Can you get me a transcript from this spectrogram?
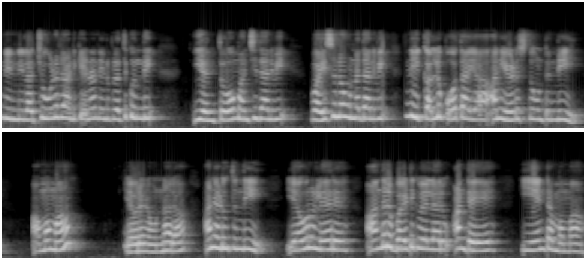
నిన్నిలా చూడడానికైనా నేను బ్రతికుంది. ఎంతో మంచిదానివి వయసులో ఉన్నదానివి నీ కళ్ళు పోతాయా? అని ఏడుస్తూ ఉంటుంది. అమ్మమ్మ ఎవరైనా ఉన్నారా? అని అడుగుతుంది. ఎవరు లేరే అందరూ బయటికి వెళ్ళారు. అంటే ఏంటమ్మమ్మ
